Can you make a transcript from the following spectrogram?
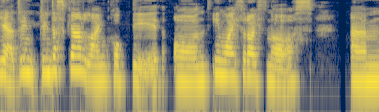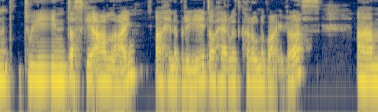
Ie, yeah, dwi'n dwi, dwi dysgu ar-line pob dydd, ond unwaith yr oethnos, um, dwi'n dysgu ar-line a hyn y bryd oherwydd coronavirus. Um,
